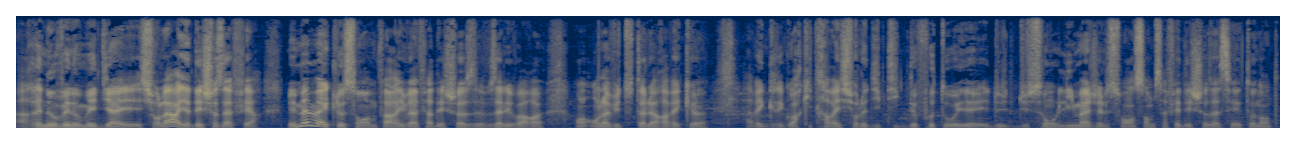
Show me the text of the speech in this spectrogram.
rénover nos médias et sur l'art, il y a des choses à faire. Mais même avec le son, on peut arriver à faire des choses. Vous allez voir, euh, on, l'a vu tout à l'heure avec Grégoire qui travaille sur le diptyque de photos et, du, son, l'image et le son ensemble, ça fait des choses assez étonnantes.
